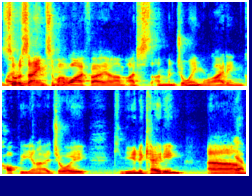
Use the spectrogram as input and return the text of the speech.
sort of saying to my wife, I um, I just I'm enjoying writing copy and I enjoy communicating. Um, Yep.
